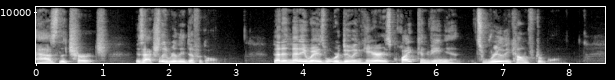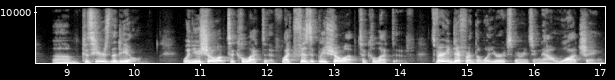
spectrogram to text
as the church is actually really difficult. That in many ways, what we're doing here is quite convenient. It's really comfortable. Because um, here's the deal when you show up to collective, like physically show up to collective, it's very different than what you're experiencing now, watching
